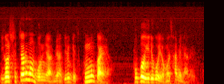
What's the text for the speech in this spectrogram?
이걸 숫자로만 보느냐 하면 이런 게 있어요. 국문과예요. 국어 1이고 영어 3이 나가 있어요.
